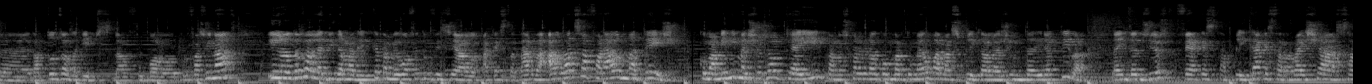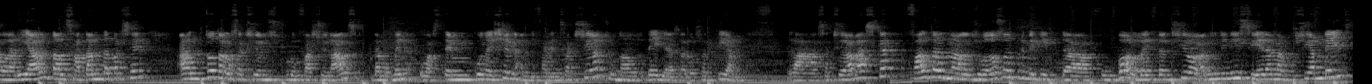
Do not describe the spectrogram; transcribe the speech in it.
eh, de tots els equips del futbol professionals, i l'altre és l'Atlètic de Madrid, que també ho ha fet oficial aquesta tarda. El Barça farà el mateix. Com a mínim, això és el que ahir, tant Òscar Grau com Bartomeu, van explicar a la Junta Directiva. La intenció és fer aquesta, aplicar aquesta rebaixa salarial del 70% en totes les seccions professionals. De moment ho estem coneixent en diferents seccions, una d'elles ara ho sentíem, la secció de bàsquet. Falten els jugadors del primer equip de futbol. La intenció en un inici era negociar amb ells,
